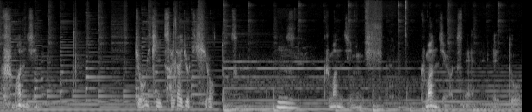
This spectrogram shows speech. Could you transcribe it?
クマン人、領域、最大領域広ってます。けど、うん。クマン人、クマン人はですね、えっ、と、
